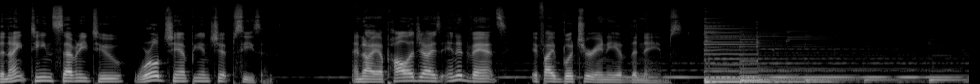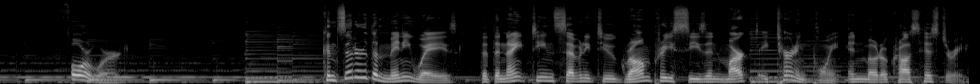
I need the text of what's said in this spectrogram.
the 1972 World Championship season, and I apologize in advance if I butcher any of the names. Foreword Consider the many ways that the 1972 Grand Prix season marked a turning point in motocross history.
